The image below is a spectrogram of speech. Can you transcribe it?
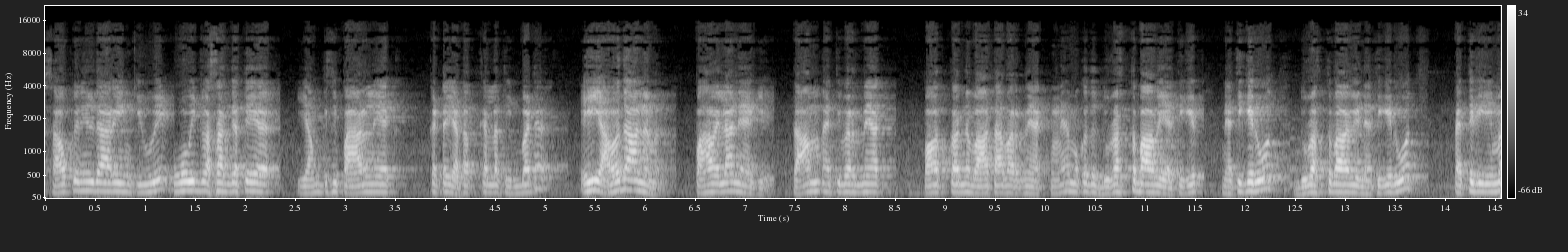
සෞඛ්‍ය නිලධාරීන් කිව්වේ කොවිඩ් වසංගතය යම්කිසි පාලනයකට යටත් කරලා තිබ්බට එහි අවදානම පහ වෙලා නැහැ කියලා. තාම ඇතිවරණයක් පවත්වන්න වාතාවරණයක් නැහැ. මොකද දුරස්ථභාවය ඇති නැති කෙරුවොත් දුරස්ථභාවය නැති කෙරුවොත් පැතිරීම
